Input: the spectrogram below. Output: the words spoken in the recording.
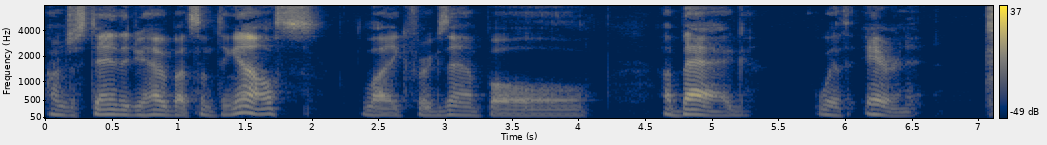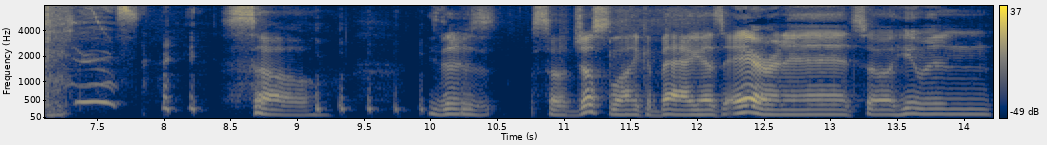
understanding that you have about something else, like for example, a bag with air in it. Yes. so there's so just like a bag has air in it, so a human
